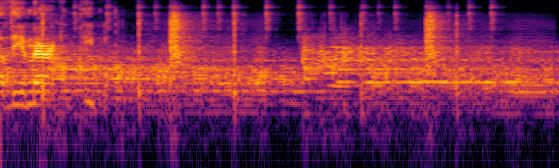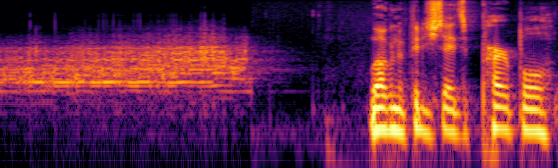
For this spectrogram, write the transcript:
of the American people. Welcome to 50 Shades of Purple,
